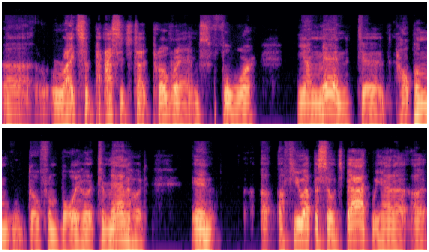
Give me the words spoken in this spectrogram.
uh, rites of passage type programs for young men to help them go from boyhood to manhood. And a, a few episodes back, we had a, a,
